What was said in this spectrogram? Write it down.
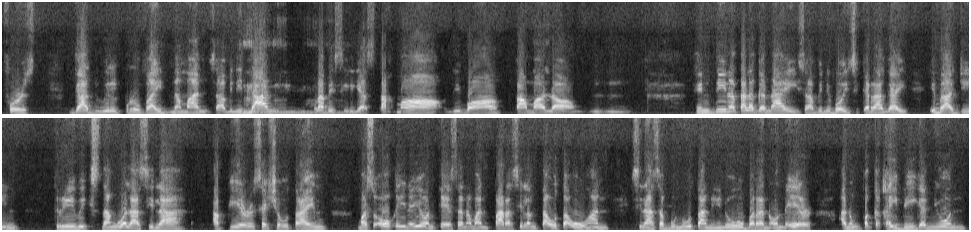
first. God will provide naman, sabi ni Dan. Clavesillas. Tama, di ba? Tama lang. Mm-mm. Hindi na talaga nai, sabi ni Boy si Karagay. Imagine, three weeks nang wala sila appear sa showtime. Mas okay na yon kesa naman para silang tao-tauhan, sinasabunutan, hinuhubaran on air. Anong pagkakaibigan yun?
